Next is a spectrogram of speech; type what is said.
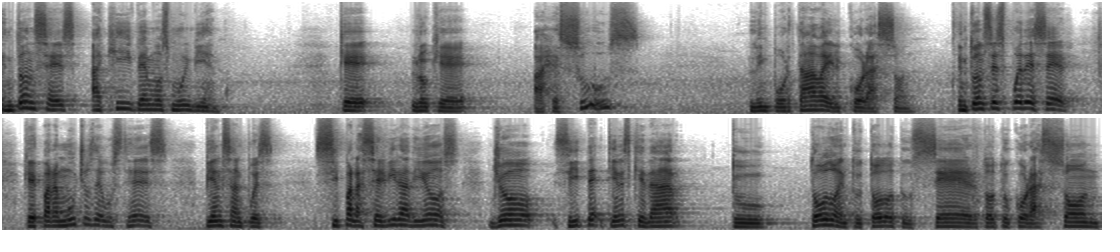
Entonces, aquí vemos muy bien que lo que a Jesús le importaba el corazón. Entonces puede ser que para muchos de ustedes piensan, pues, si para servir a Dios, yo sí te, tienes que dar tu todo en tu todo tu ser, todo tu corazón,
